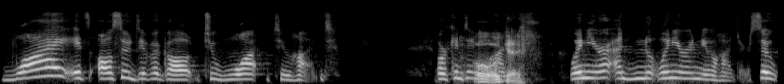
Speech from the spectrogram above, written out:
why it's also difficult to want to hunt or continue Oh, hunting okay. When you're a when you're a new hunter. So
